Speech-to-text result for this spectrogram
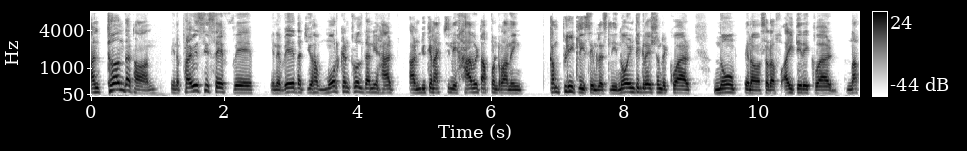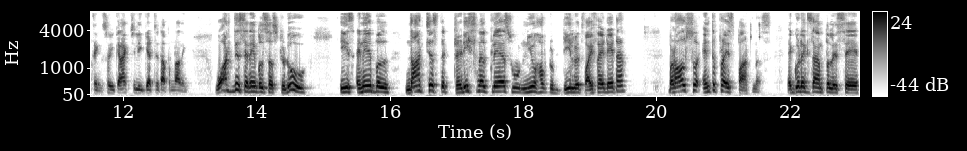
and turn that on in a privacy safe way, in a way that you have more control than you had, and you can actually have it up and running completely seamlessly. No integration required, no you know sort of IT required, nothing. So you can actually get it up and running. What this enables us to do is enable not just the traditional players who knew how to deal with Wi-Fi data, but also enterprise partners. A good example is say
